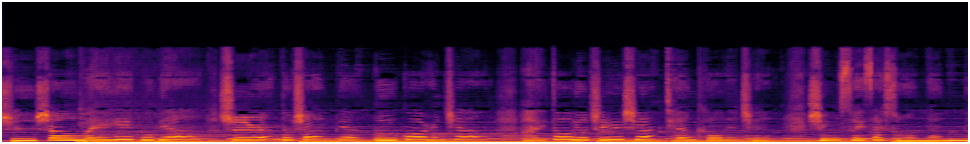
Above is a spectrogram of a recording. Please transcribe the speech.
世上唯一不变是人都善变，路过人间，爱都有期限，天可怜见，心碎在所难免。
